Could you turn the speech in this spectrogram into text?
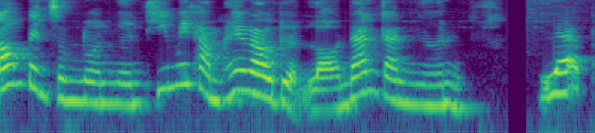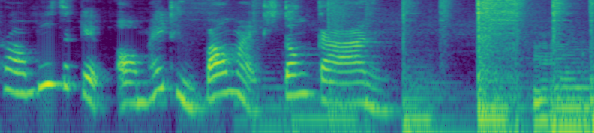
ต้องเป็นจำนวนเงินที่ไม่ทำให้เราเดือดร้อนด้านการเงิน และพร้อมที่จะเก็บออมให้ถึงเป้าหมายที่ต้องการรู้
